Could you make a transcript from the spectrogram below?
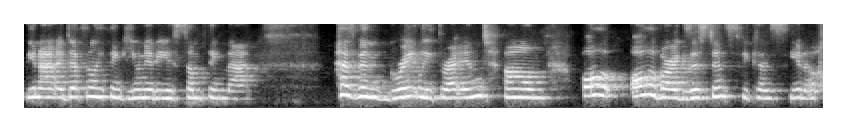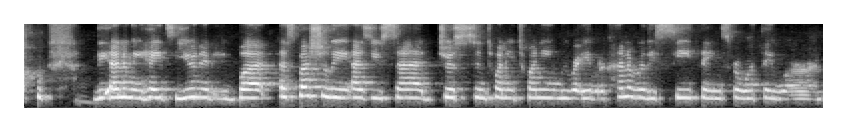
you know i definitely think unity is something that has been greatly threatened um, all, all of our existence because you know the enemy hates unity. But especially as you said just in 2020 we were able to kind of really see things for what they were. and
